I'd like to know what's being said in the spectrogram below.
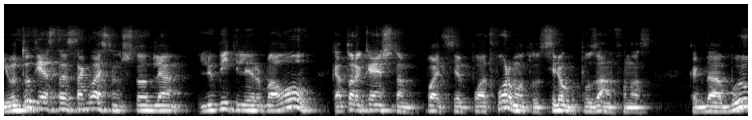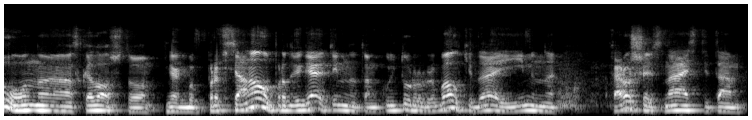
И вот тут я согласен, что для любителей рыболов, которые, конечно, там покупают себе платформу, тут Серега Пузанов у нас когда был, он э, сказал, что как бы профессионалы продвигают именно там культуру рыбалки, да, и именно хорошие снасти, там,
